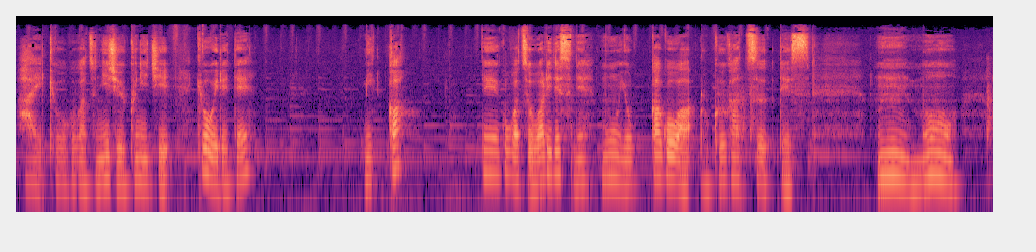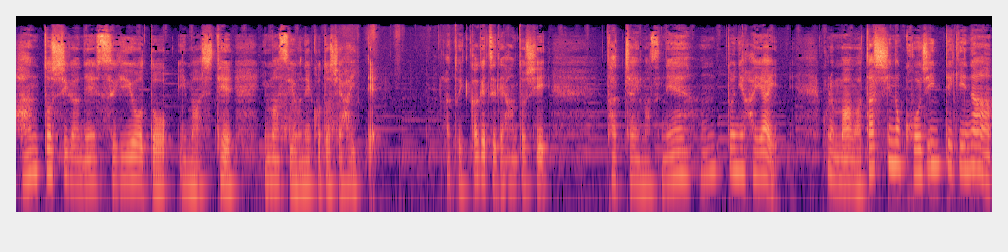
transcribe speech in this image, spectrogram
はい今日5月29日。今日入れて3日？で5月終わりですね。もう4日後は6月です。うんもう半年がね過ぎようと今していますよね今年入って。あと1ヶ月で半年経っちゃいますね。本当に早い。これまあ私の個人的な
